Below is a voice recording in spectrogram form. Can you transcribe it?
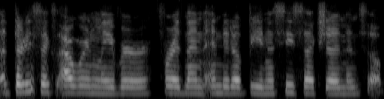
a 36 hour in labor for it then ended up being a C-section, and so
